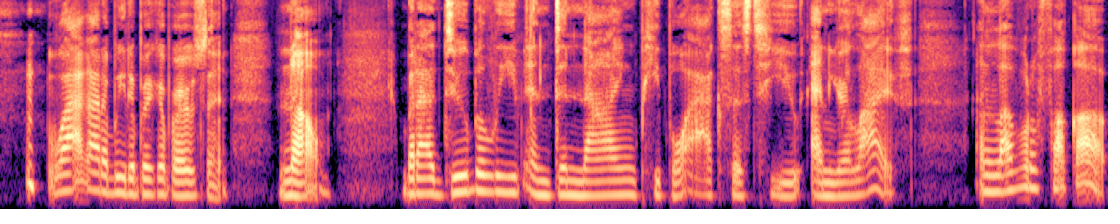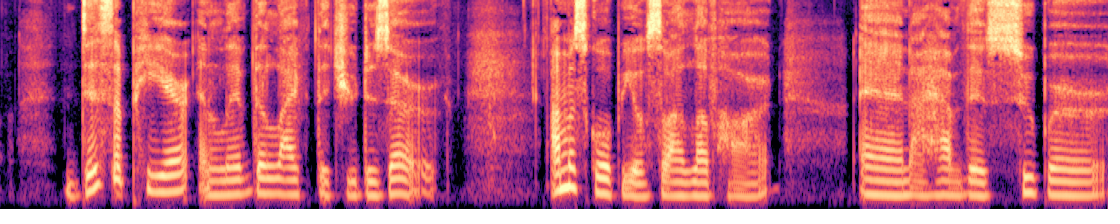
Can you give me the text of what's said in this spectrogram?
Why I gotta be the bigger person? No. But I do believe in denying people access to you and your life. And level the fuck up. Disappear and live the life that you deserve. I'm a Scorpio, so I love hard. And I have this super,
